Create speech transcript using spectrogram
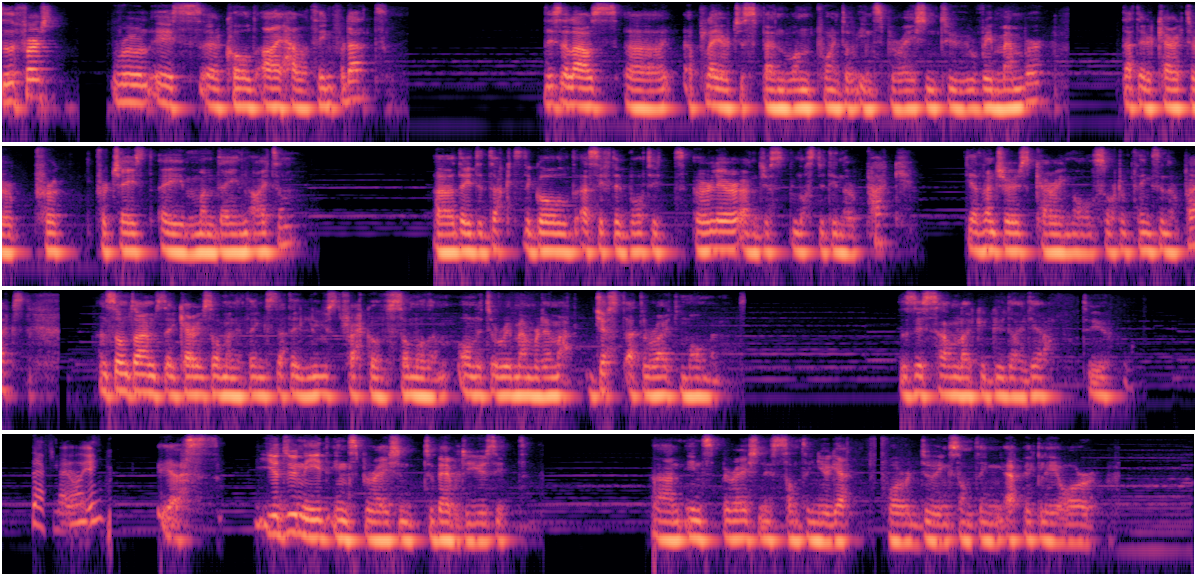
So the first rule is uh, called I have a thing for that. This allows uh, a player to spend one point of inspiration to remember that their character pur- purchased a mundane item. Uh, they deduct the gold as if they bought it earlier and just lost it in their pack. The adventurers carrying all sort of things in their packs, and sometimes they carry so many things that they lose track of some of them, only to remember them at, just at the right moment. Does this sound like a good idea to you? Definitely. Yes. You do need inspiration to be able to use it. And inspiration is something you get for doing something epically or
